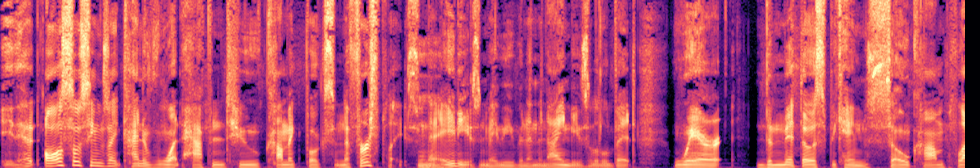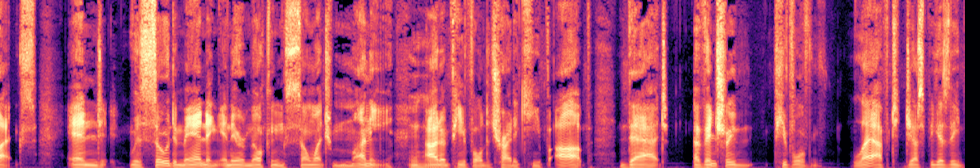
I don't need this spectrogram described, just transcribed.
it also seems like kind of what happened to comic books in the first place in the mm-hmm. '80s and maybe even in the '90s a little bit, where the mythos became so complex and was so demanding, and they were milking so much money mm-hmm. out of people to try to keep up that eventually people left just because they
